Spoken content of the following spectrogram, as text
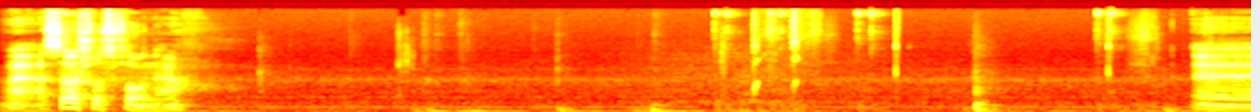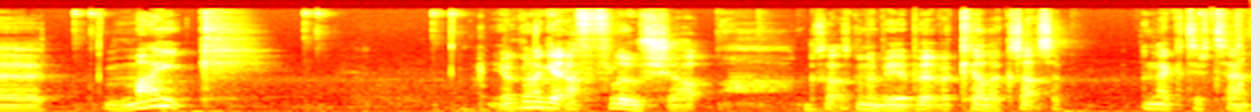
Right, our social's full now. Uh, Mike, you're going to get a flu shot. Because that's going to be a bit of a killer, because that's a, negative 10.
